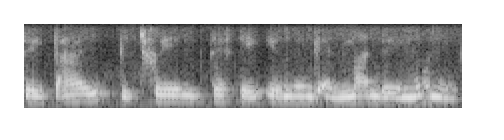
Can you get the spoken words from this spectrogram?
they die between Thursday evening and Monday morning.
